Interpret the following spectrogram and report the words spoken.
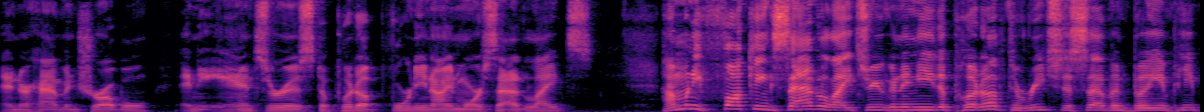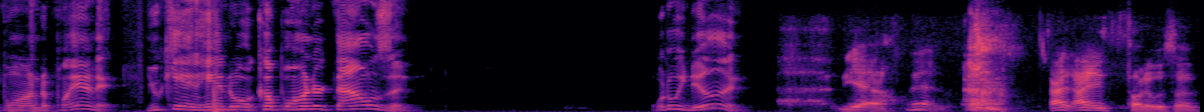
and they're having trouble, and the answer is to put up 49 more satellites, how many fucking satellites are you going to need to put up to reach the 7 billion people on the planet? You can't handle a couple hundred thousand. What are we doing? Yeah. I, I thought it was a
